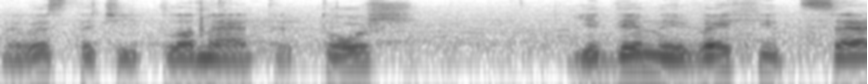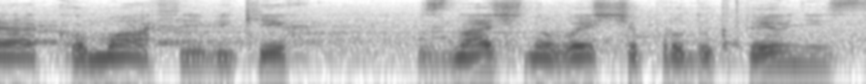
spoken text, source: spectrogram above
не вистачить планети. Тож єдиний вихід це комахи, в яких значно вища продуктивність,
